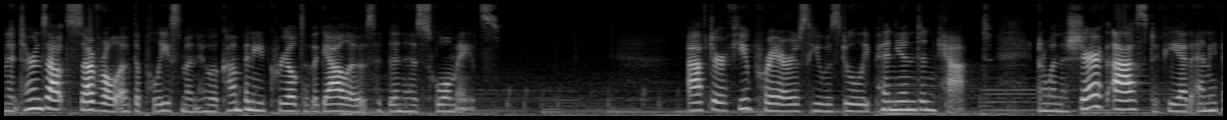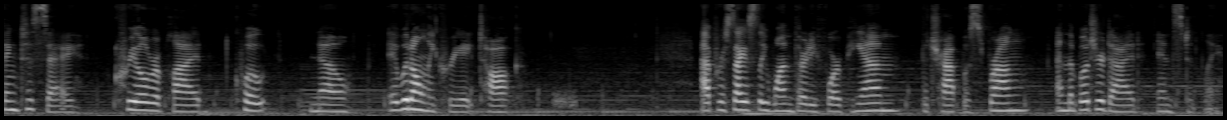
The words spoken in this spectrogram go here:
And it turns out several of the policemen who accompanied Creel to the gallows had been his schoolmates. After a few prayers, he was duly pinioned and capped and when the sheriff asked if he had anything to say, Creel replied, quote, No, it would only create talk. At precisely 1:34 p.m., the trap was sprung and the butcher died instantly.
